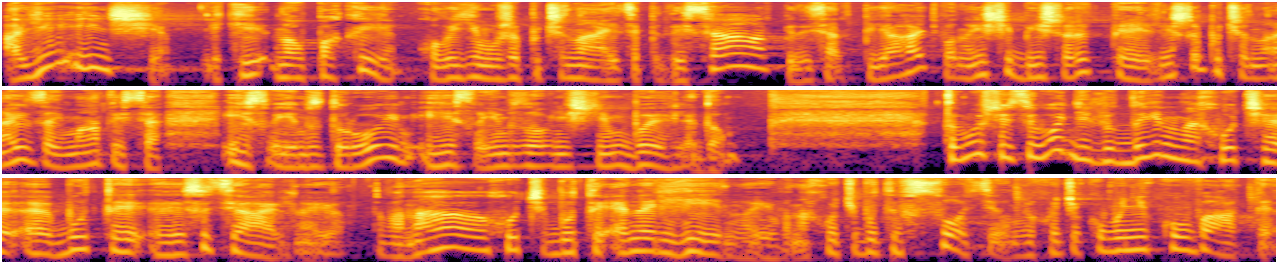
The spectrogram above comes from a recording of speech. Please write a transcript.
А є інші, які навпаки, коли їм вже починається 50-55, вони ще більш ретельніше починають займатися і своїм здоров'ям, і своїм зовнішнім виглядом. Тому що сьогодні людина хоче е, бути е, соціальною, вона хоче бути енергійною, вона хоче бути в соціумі, хоче комунікувати.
